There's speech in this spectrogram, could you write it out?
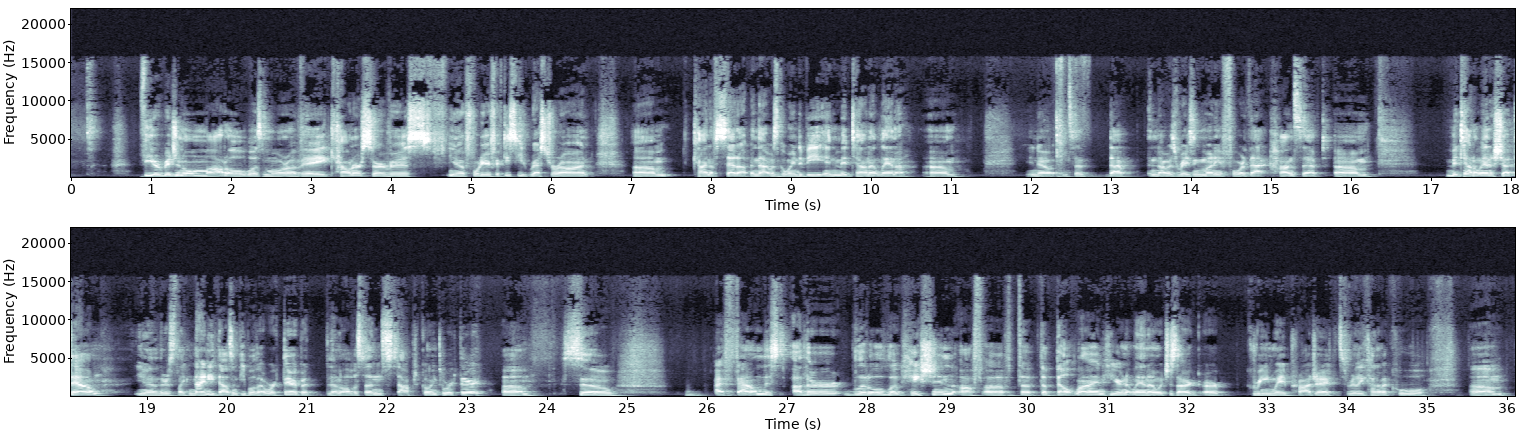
the original model was more of a counter service, you know, forty or fifty seat restaurant um, kind of setup, and that was going to be in Midtown Atlanta. Um, you know, and so that, and I was raising money for that concept. Um, Midtown Atlanta shut down you know, there's like 90,000 people that work there, but then all of a sudden stopped going to work there. Um, so I found this other little location off of the, the Beltline here in Atlanta, which is our, our Greenway project. It's really kind of a cool, um,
